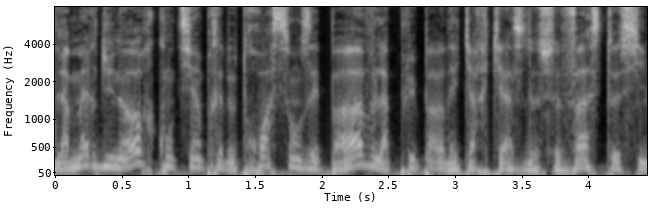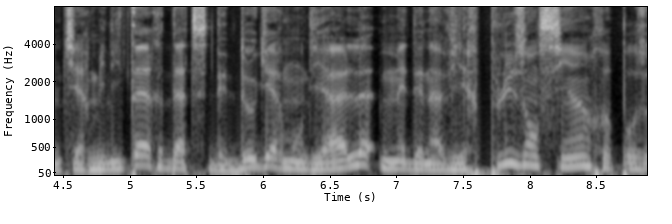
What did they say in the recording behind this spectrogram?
La mer du Nord contient près de 300 épaves. La plupart des carcasses de ce vaste cimetière militaire datent des deux guerres mondiales, mais des navires plus anciens reposent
